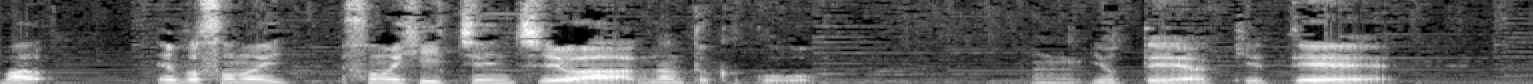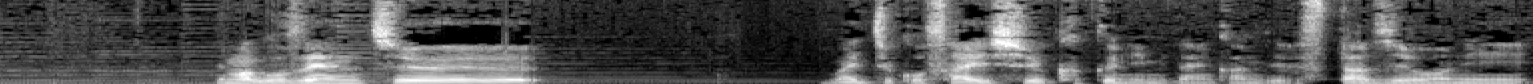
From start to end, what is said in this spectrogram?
まあ、やっぱその、その日一日は、なんとかこう、うん、予定開けて、で、まあ午前中、まあ一応こう最終確認みたいな感じでスタジオに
